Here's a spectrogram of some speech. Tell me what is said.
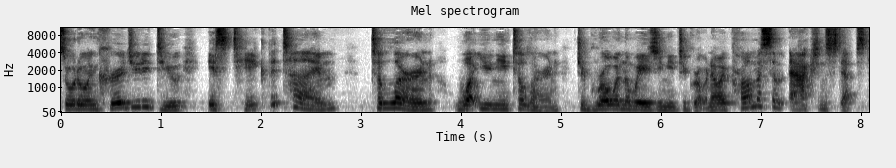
So, what I encourage you to do is take the time to learn what you need to learn to grow in the ways you need to grow. Now, I promise some action steps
